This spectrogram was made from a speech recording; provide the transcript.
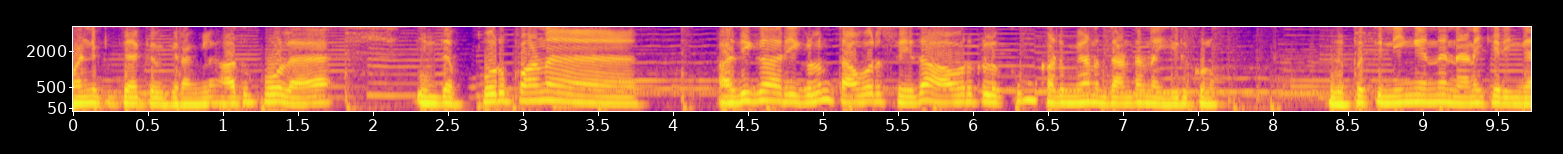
மன்னிப்பு கேட்க வைக்கிறாங்களே அதுபோல் இந்த பொறுப்பான அதிகாரிகளும் தவறு செய்தால் அவர்களுக்கும் கடுமையான தண்டனை இருக்கணும். இதை பற்றி நீங்கள் என்ன நினைக்கிறீங்க?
